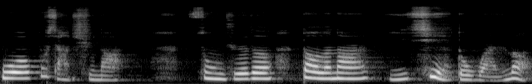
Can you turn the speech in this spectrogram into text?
我不想去那儿，总觉得到了那儿一切都完了。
